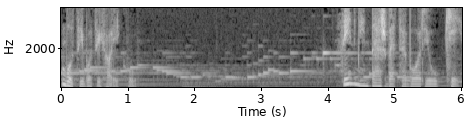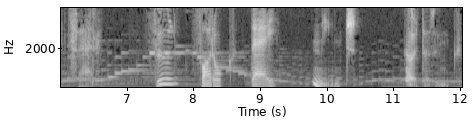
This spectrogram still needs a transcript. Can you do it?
Boci-boci haiku Színmintás beceborjú kétszer. Fül, farok, tej, nincs. Költözünk.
